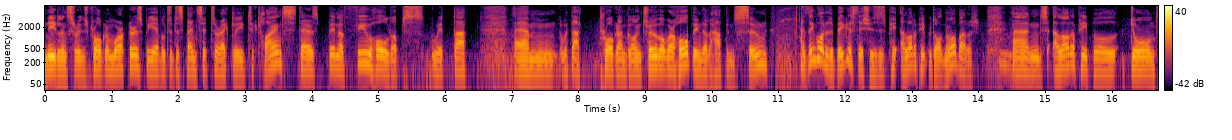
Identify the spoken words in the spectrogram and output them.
needle and syringe program workers be able to dispense it directly to clients. There's been a few hold-ups with that um, with that program going through, but we're hoping that it happens soon. I think one of the biggest issues is a lot of people don't know about it, mm. and a lot of people don't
